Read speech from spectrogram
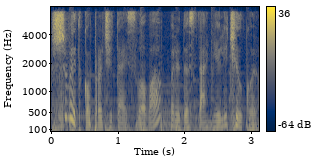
швидко прочитай слова перед останньою лічилкою.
